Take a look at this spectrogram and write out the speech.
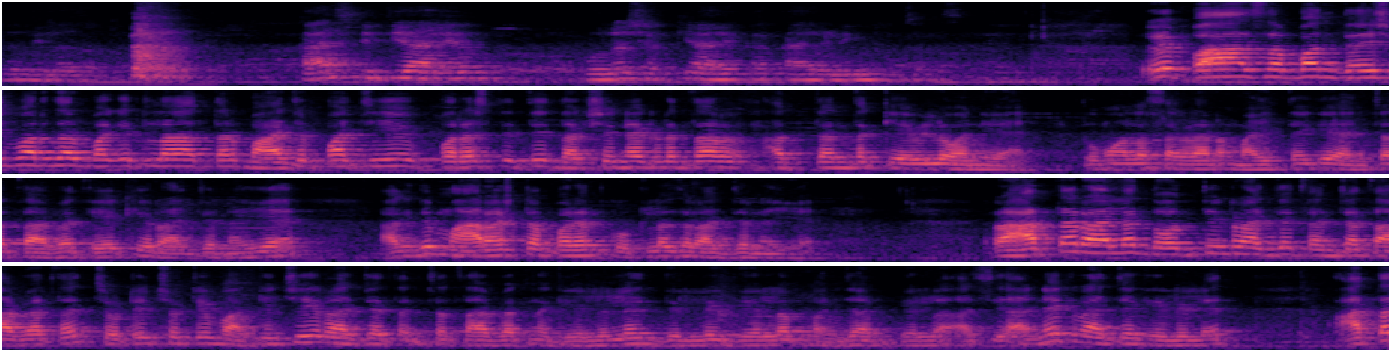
दिला जातो. काय स्थिती आहे? होणं शक्य आहे का? काय रिडिंग तुमचं हे पहा असं देशभर जर बघितलं तर भाजपाची परिस्थिती दक्षिणेकडे तर अत्यंत केविलवाणी आहे. तुम्हाला सगळ्यांना माहीत आहे की यांच्या ताब्यात एकही राज्य नाही आहे. अगदी महाराष्ट्रापर्यंत कुठलंच राज्य नाही आहे. राहता राहिलं दोन तीन राज्य त्यांच्या ताब्यात आहेत. छोटी छोटी बाकीची राज्य त्यांच्या ताब्यातनं गेलेले आहेत. दिल्ली गेलं पंजाब गेलं अशी अनेक राज्य गेलेले आहेत. आता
